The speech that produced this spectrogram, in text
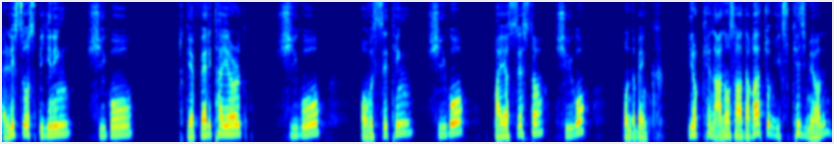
Alice was beginning. 쉬고 to get very tired. 쉬고 of sitting. 쉬고 by a sister. 쉬고 on the bank. 이렇게 나눠서 하다가 좀 익숙해지면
